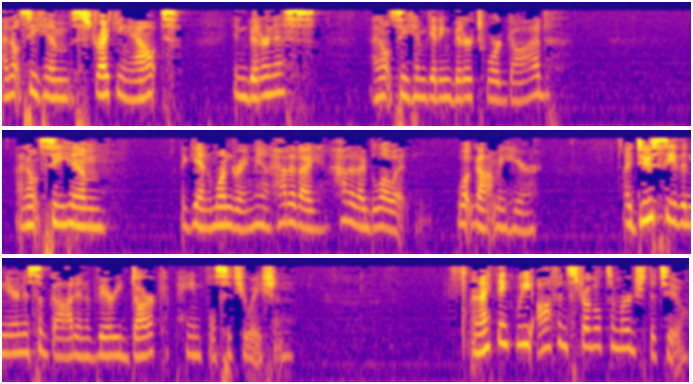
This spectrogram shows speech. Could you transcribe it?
I don't see him striking out in bitterness. I don't see him getting bitter toward God. I don't see him again wondering, man, how did I how did I blow it? What got me here? I do see the nearness of God in a very dark, painful situation. And I think we often struggle to merge the two.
